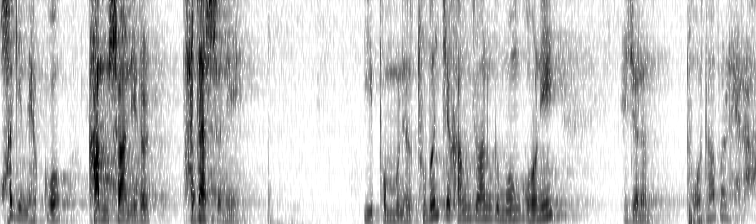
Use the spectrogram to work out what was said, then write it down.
확인했고 감사한 일을 받았으니 이 본문에서 두 번째 강조하는 그 뭔고 하니 이제는 보답을 해라.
